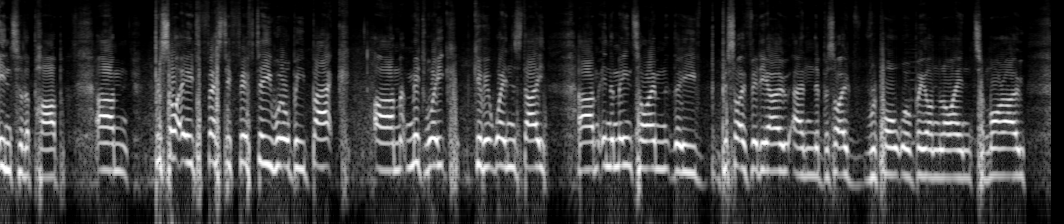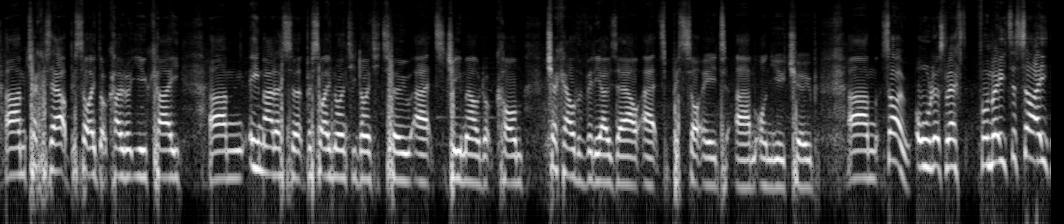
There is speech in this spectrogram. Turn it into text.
into the pub. Um, Besotted Festive 50 will be back um, midweek. Give it Wednesday. Um, in the meantime, the Besotted video and the Besotted report will be online tomorrow. Um, check us out, besotted.co.uk. Um, email us at besotted1992 at gmail.com. Check all the videos out at Besotted um, on YouTube. Um, so, all that's left for me to say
